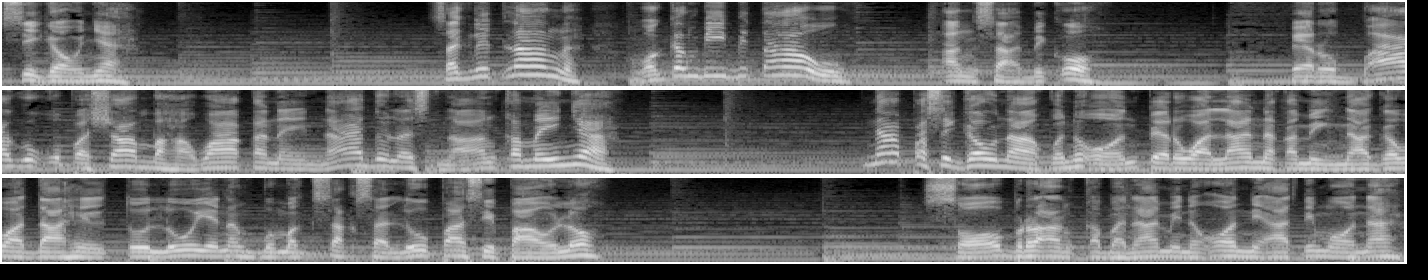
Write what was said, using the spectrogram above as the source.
Sigaw niya. Saglit lang, huwag kang bibitaw, ang sabi ko. Pero bago ko pa siya mahawakan ay nadulas na ang kamay niya. Napasigaw na ako noon pero wala na kaming nagawa dahil tuluyan ang bumagsak sa lupa si Paulo. Sobra ang kaba namin noon ni Ate Mona.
